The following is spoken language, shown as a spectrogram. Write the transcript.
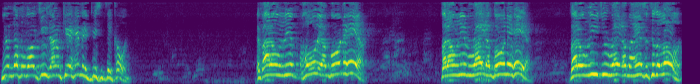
You know nothing about Jesus. I don't care how many bishops they call you. If I don't live holy, I'm going to hell. If I don't live right, I'm going to hell. If I don't lead you right, I'm going to answer to the Lord.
